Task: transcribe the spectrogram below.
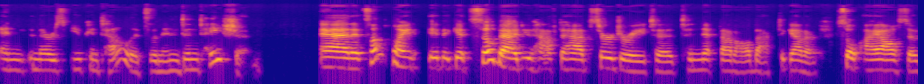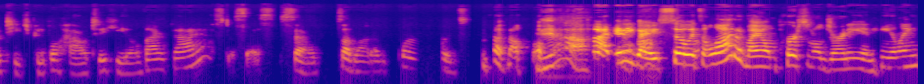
and, and there's you can tell it's an indentation. And at some point, if it gets so bad, you have to have surgery to, to knit that all back together. So I also teach people how to heal their diastasis. So it's a lot of words. yeah. But anyway, so it's a lot of my own personal journey and healing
